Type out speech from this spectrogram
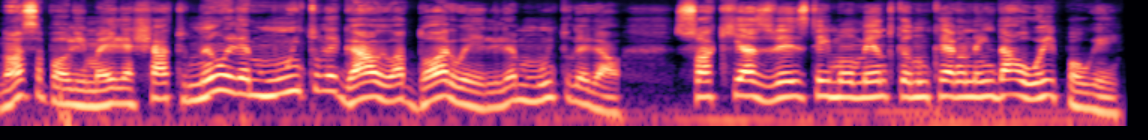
Nossa, Paulinho, mas ele é chato? Não, ele é muito legal, eu adoro ele, ele é muito legal. Só que às vezes tem momento que eu não quero nem dar oi para alguém.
